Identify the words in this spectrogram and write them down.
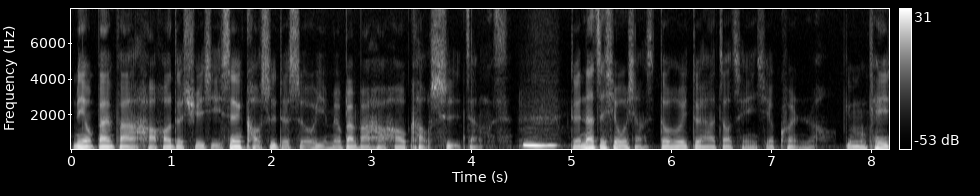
没有办法好好的学习，甚至考试的时候也没有办法好好考试这样子。嗯对，那这些我想是都会对他造成一些困扰。我们可以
